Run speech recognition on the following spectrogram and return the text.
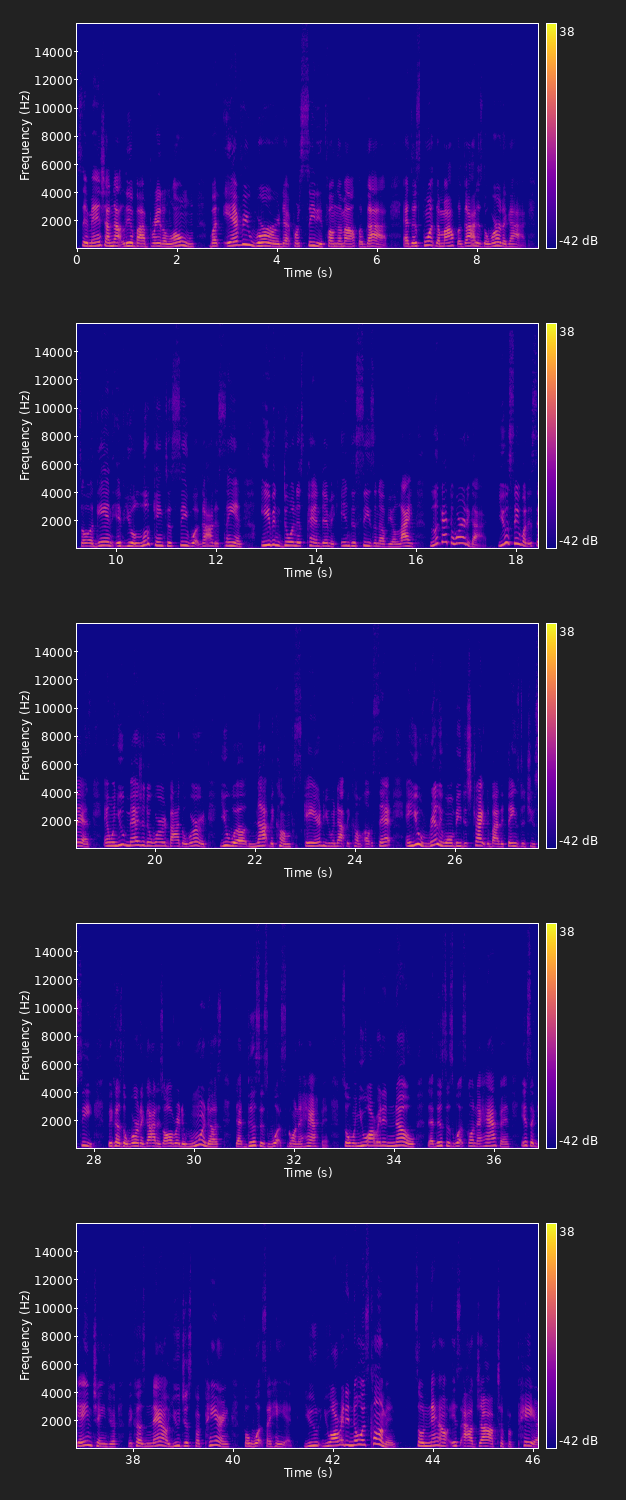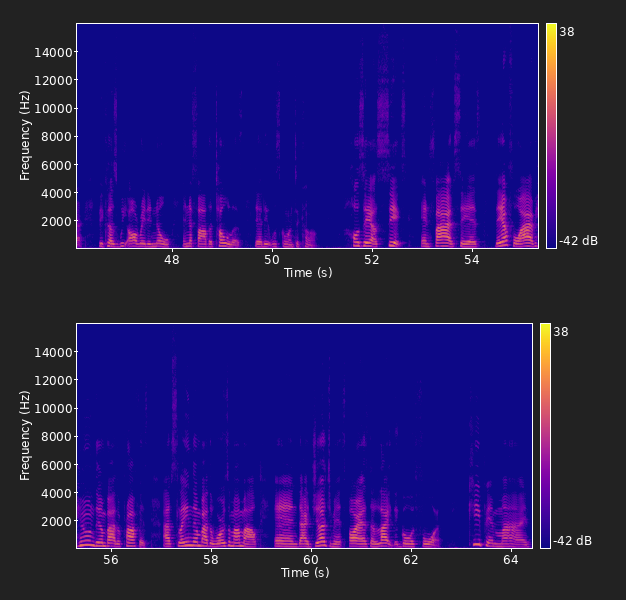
Say, man shall not live by bread alone, but every word that proceeded from the mouth of God. At this point, the mouth of God is the word of God. So, again, if you're looking to see what God is saying, even during this pandemic, in this season of your life, look at the word of God. You'll see what it says. And when you measure the word by the word, you will not become scared. You will not become upset. And you really won't be distracted by the things that you see because the word of God has already warned us that this is what's going to happen. So when you already know that this is what's going to happen, it's a game changer because now you're just preparing for what's ahead. You you already know it's coming. So now it's our job to prepare because we already know and the Father told us that it was going to come. Hosea 6 and 5 says, Therefore I have hewn them by the prophets, I have slain them by the words of my mouth, and thy judgments are as the light that goeth forth. Keep in mind,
